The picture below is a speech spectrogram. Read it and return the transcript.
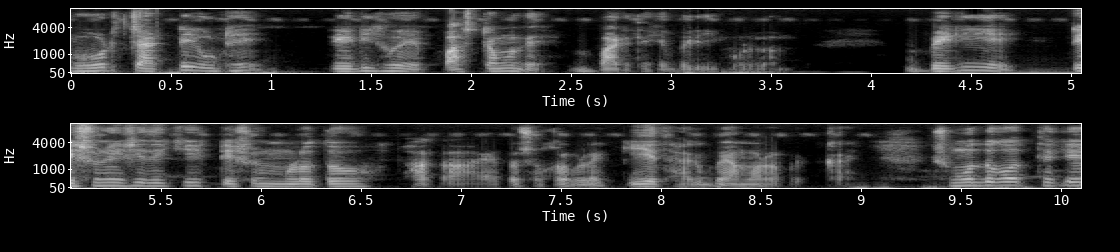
ভোর চারটে উঠে রেডি হয়ে পাঁচটার মধ্যে বাড়ি থেকে বেরিয়ে পড়লাম। বেরিয়ে স্টেশনে এসে দেখি স্টেশন মূলত ফাঁকা। এত সকালবেলা কে থাকবে আমার অপেক্ষায়? সমুদ্রগড় থেকে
